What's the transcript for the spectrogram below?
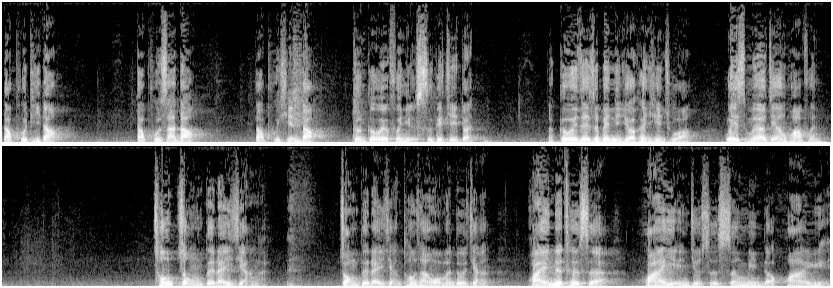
到菩提道。到菩萨道，到普贤道，跟各位分有四个阶段。那各位在这边你就要看清楚啊，为什么要这样划分？从总的来讲啊，总的来讲，通常我们都讲华严的特色啊，华严就是生命的花园，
